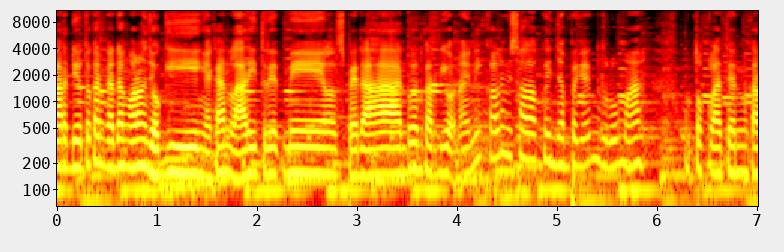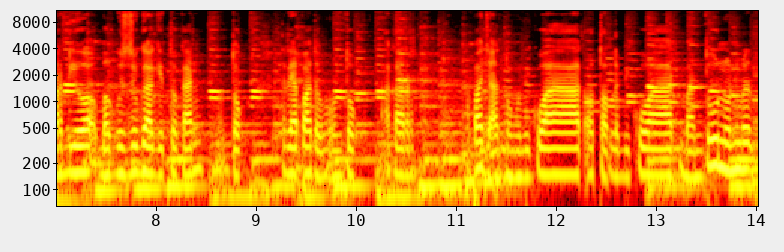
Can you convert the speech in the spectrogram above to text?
kardio itu kan kadang orang jogging ya kan, lari treadmill, sepedahan itu kan kardio. Nah, ini kalian bisa lakuin jumping jack di rumah untuk latihan kardio bagus juga gitu kan. Untuk tadi apa tuh? Untuk agar apa jantung lebih kuat, otot lebih kuat, bantu nurunin berat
